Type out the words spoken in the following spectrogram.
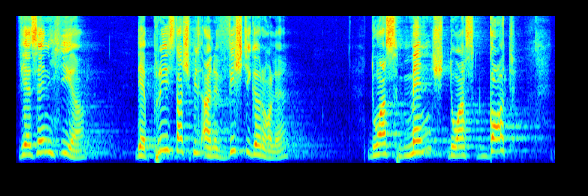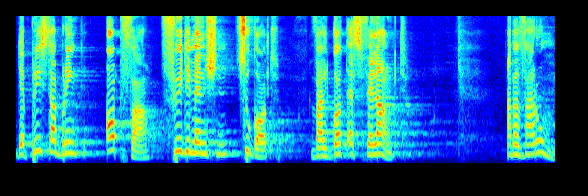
wir sehen hier, Der Priester spielt eine wichtige Rolle. Du hast Mensch, du hast Gott. Der Priester bringt Opfer für die Menschen zu Gott, weil Gott es verlangt. Aber warum?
